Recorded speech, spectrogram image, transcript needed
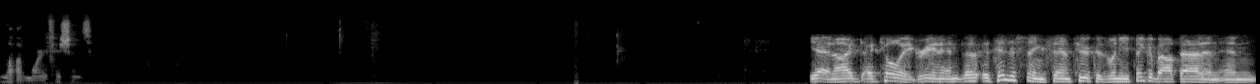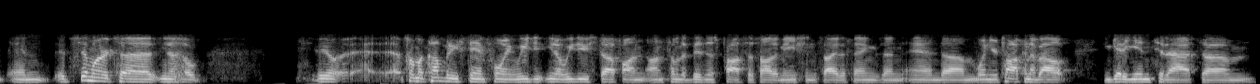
lot more efficient. Yeah, no, I, I totally agree, and, and it's interesting, Sam, too, because when you think about that, and and and it's similar to you know, you know, from a company standpoint, we do you know we do stuff on on some of the business process automation side of things, and and um, when you're talking about and getting into that, um,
